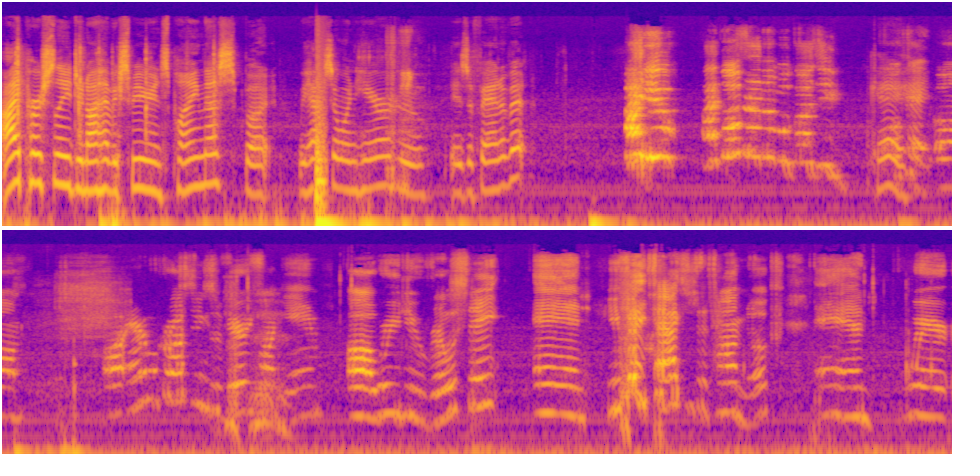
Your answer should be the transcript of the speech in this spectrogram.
I personally do not have experience playing this, but we have someone here who is a fan of it. I do. I love Animal Crossing. Okay. Okay, um, uh, Animal Crossing is a very fun game, uh, where you do real estate and you pay taxes to Tom Nook, and where,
